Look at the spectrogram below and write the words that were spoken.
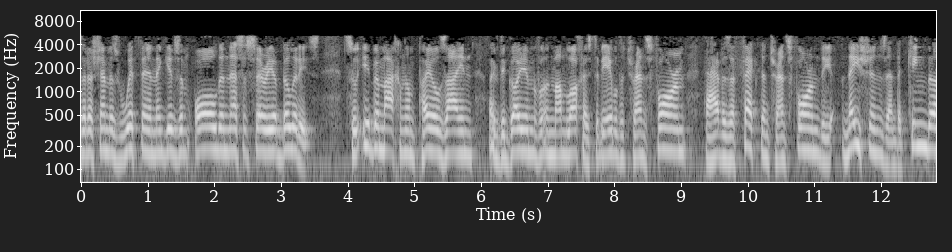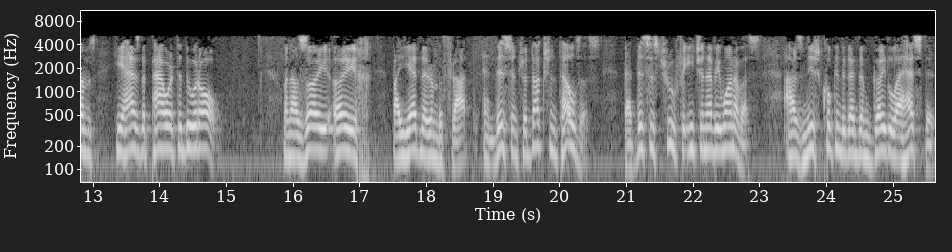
that Hashem is with him and gives him all the necessary abilities. Zu ibemachen und peil like the goyim und mamloches, to be able to transform, to have his effect and transform the nations and the kingdoms. He has the power to do it all. When azoi euch by Yedner and Befrat, and this introduction tells us that this is true for each and every one of us. As nish kukin de geidel hester,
